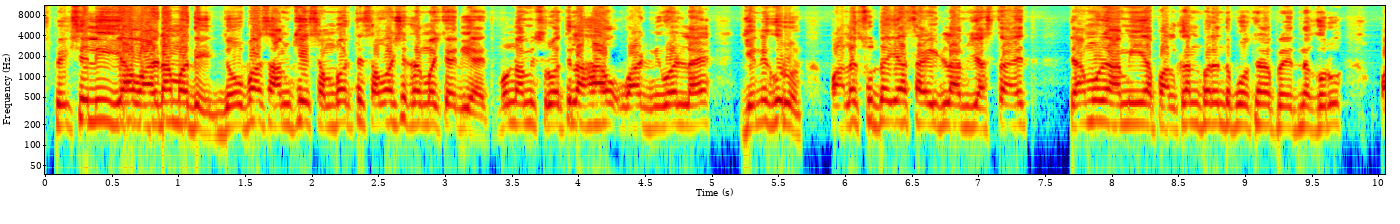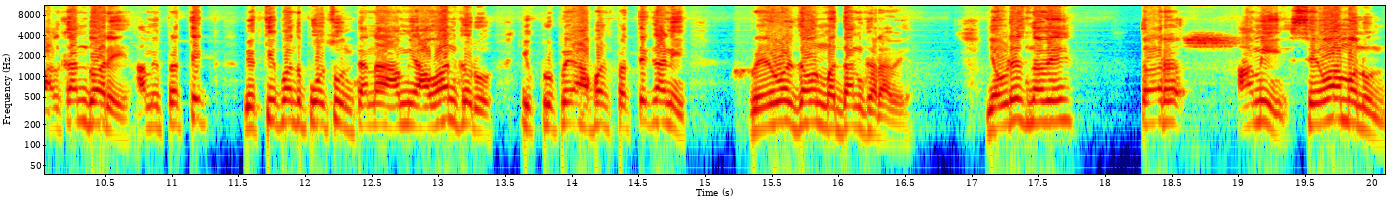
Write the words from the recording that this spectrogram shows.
स्पेशली या वार्डामध्ये जवळपास आमचे शंभर ते सव्वाशे कर्मचारी आहेत. म्हणून आम्ही सुरुवातीला हा वार्ड निवडला आहे. जेणेकरून पालक सुद्धा या साईडला आमचे जास्त आहेत. त्यामुळे आम्ही या पालकांपर्यंत पोहोचण्याचा प्रयत्न करू. पालकांद्वारे आम्ही प्रत्येक व्यक्तीपर्यंत पोहोचून त्यांना आम्ही आवाहन करू की कृपया आपण प्रत्येकाने वेळेवर जाऊन मतदान करावे. एवढेच नव्हे तर आम्ही सेवा म्हणून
